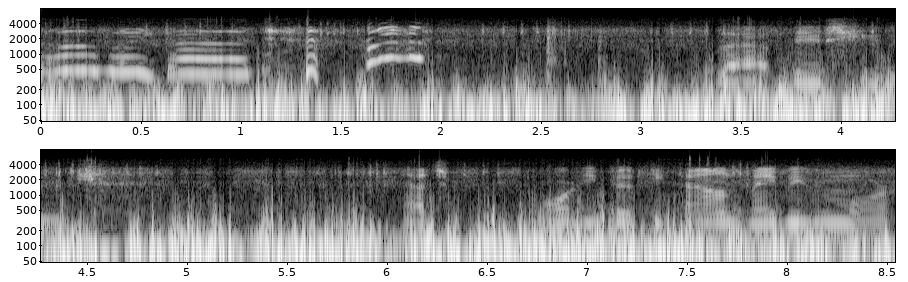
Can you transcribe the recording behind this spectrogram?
Oh my god. That is huge. That's 40, 50 pounds, maybe even more.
